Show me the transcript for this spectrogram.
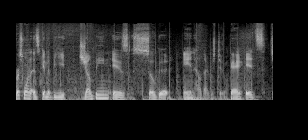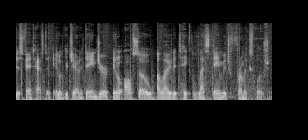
First one is going to be jumping is so good in Helldivers 2. Okay, it's just fantastic. It'll get you out of danger. It'll also allow you to take less damage from explosion.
